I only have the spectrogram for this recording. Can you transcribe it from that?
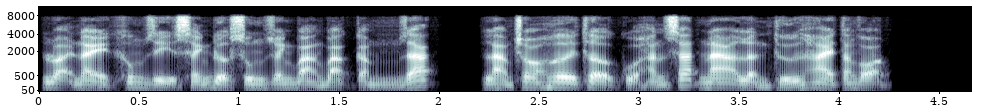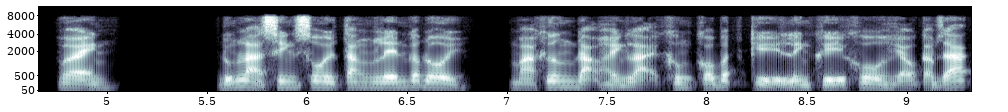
loại này không gì sánh được xung doanh bàng bạc cảm giác, làm cho hơi thở của hắn sát na lần thứ hai tăng vọt. Vê anh đúng là sinh sôi tăng lên gấp đôi, mà khương đạo hành lại không có bất kỳ linh khí khô héo cảm giác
